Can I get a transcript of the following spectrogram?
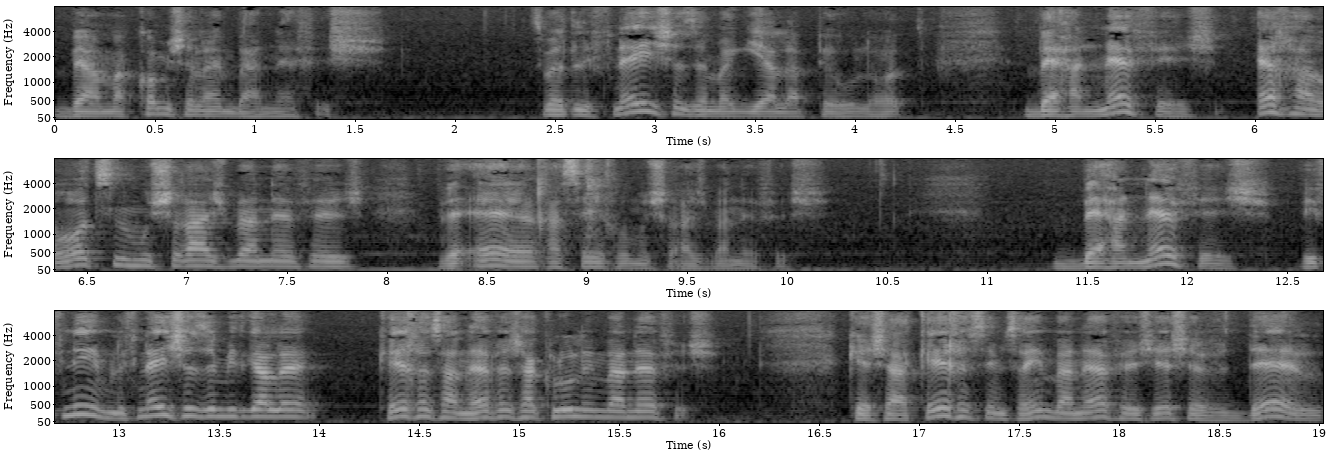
במקום שלהם בנפש. זאת אומרת, לפני שזה מגיע לפעולות, בהנפש, איך הרוצן מושרש בנפש ואיך השכל מושרש בנפש. בהנפש, בפנים, לפני שזה מתגלה, ככס הנפש הכלולים בנפש. כשהככס נמצאים בנפש יש הבדל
